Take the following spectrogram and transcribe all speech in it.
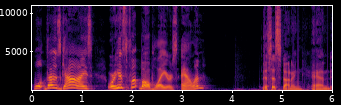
Well, those guys were his football players, Alan. This is stunning, and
